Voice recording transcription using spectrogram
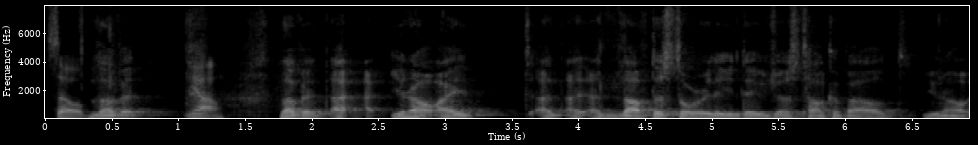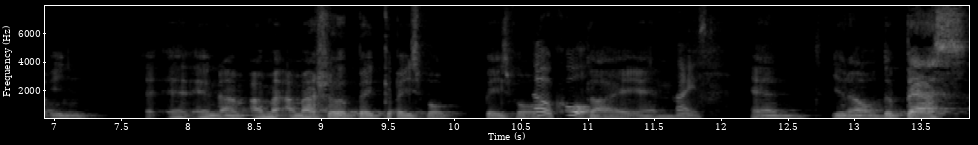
so love it. Yeah, love it. I, I, you know, I, I I love the story that you, that you just talk about. You know, in and, and I'm, I'm I'm actually a big baseball baseball oh, cool. guy, and nice. And you know, the best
